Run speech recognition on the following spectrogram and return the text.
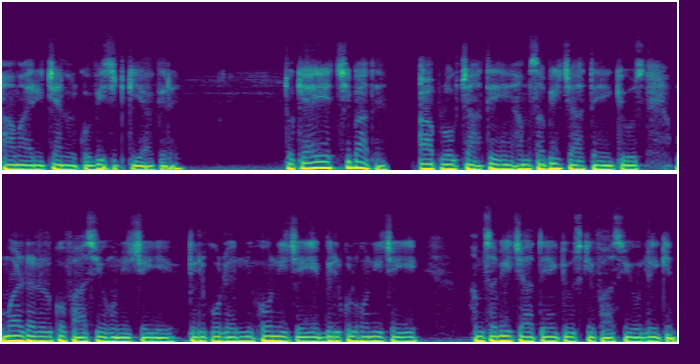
हमारी चैनल को विज़िट किया करें। तो क्या ये अच्छी बात है? आप लोग चाहते हैं, हम सभी चाहते हैं कि उस मर्डरर को फांसी होनी चाहिए, बिल्कुल होनी चाहिए, बिल्कुल होनी चाहिए। हम सभी चाहते हैं कि उसकी फांसी हो, लेकिन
